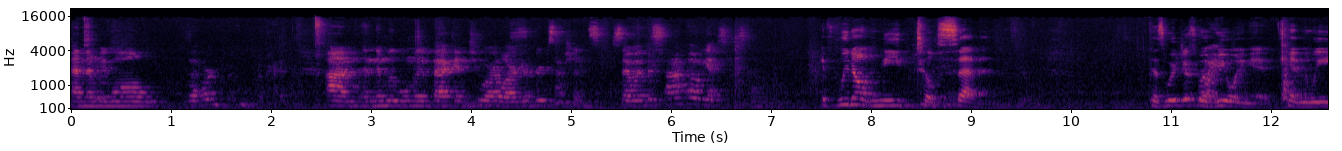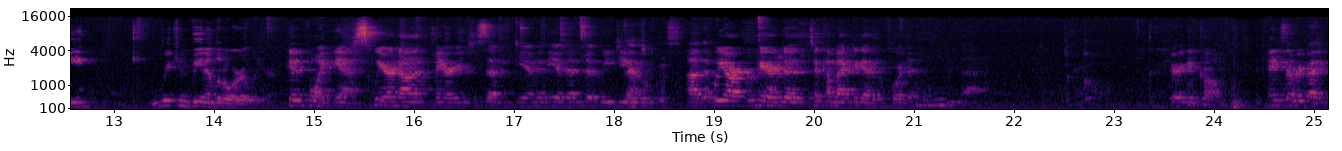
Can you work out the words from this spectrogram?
And then we will, does that work? Okay. Um, and then we will move back into our larger group sessions. So at this time, oh, yes. if we don't need till seven, because we're just reviewing it, can we reconvene a little earlier? Good point, yes. We are not married to seven PM in the event that we do, uh, that we are prepared to, to come back together before then. We'll do that. Very good call. Thanks, everybody.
